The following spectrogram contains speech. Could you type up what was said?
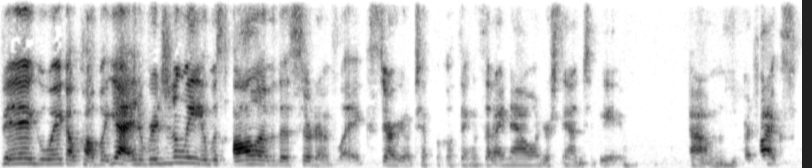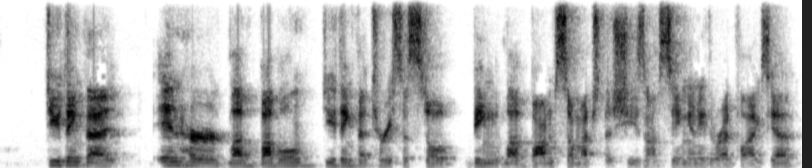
big wake up call. But yeah, it originally it was all of the sort of like stereotypical things that I now understand to be um, red flags. Do you think that in her love bubble, do you think that Teresa's still being love bombed so much that she's not seeing any of the red flags yet?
